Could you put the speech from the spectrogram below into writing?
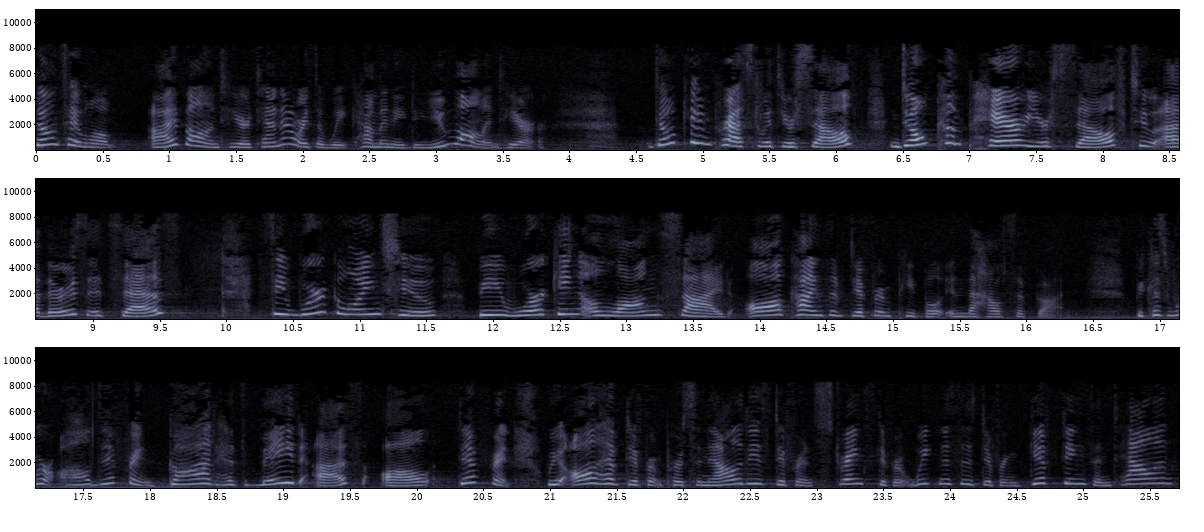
Don't say, well, I volunteer 10 hours a week. How many do you volunteer? Don't get impressed with yourself. Don't compare yourself to others, it says. See, we're going to be working alongside all kinds of different people in the house of God because we're all different. God has made us all different. We all have different personalities, different strengths, different weaknesses, different giftings and talents.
